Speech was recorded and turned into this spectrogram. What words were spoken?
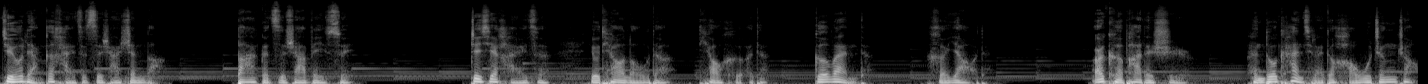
就有两个孩子自杀身亡，八个自杀未遂。这些孩子有跳楼的、跳河的、割腕的。喝药的，而可怕的是，很多看起来都毫无征兆。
